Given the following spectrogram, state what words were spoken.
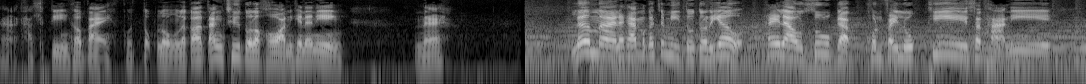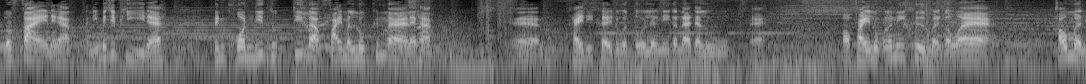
อ่าทัชสกรีนเข้าไปกดตกลง แล้วก็ตั้งชื่อตัวละครแค่นั้นเองนะเริ่มมานะครับมันก็จะมีตูตอเรียลให้เราสู้กับคนไฟลุกที่สถานีรถไฟนะครับ อันนี้ไม่ใช่ผีนะ เป็นคนที่ที่แบบไฟมันลุกขึ้นมานะครับใครที่เคยดูการ์ตูนเรื่องนี้ก็น่าจะรู้นะพอไฟลุกแล้วนี่คือเหมือนกับว่าเขาเหมือน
